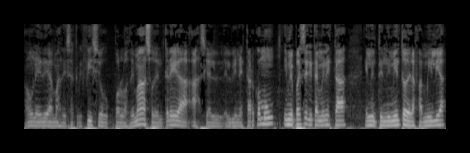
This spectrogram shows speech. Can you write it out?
a una idea más de sacrificio por los demás o de entrega hacia el bienestar común. Y me parece que también está el entendimiento de la familia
